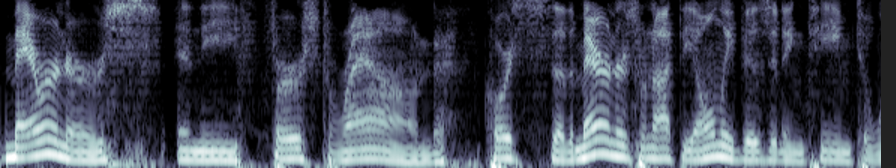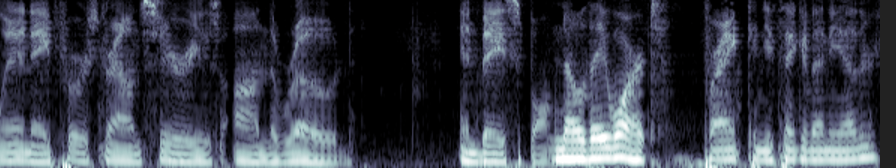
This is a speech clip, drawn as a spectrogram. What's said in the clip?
Mariners in the first round. Of course, uh, the Mariners were not the only visiting team to win a first round series on the road in baseball. No, they weren't. Frank, can you think of any others?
